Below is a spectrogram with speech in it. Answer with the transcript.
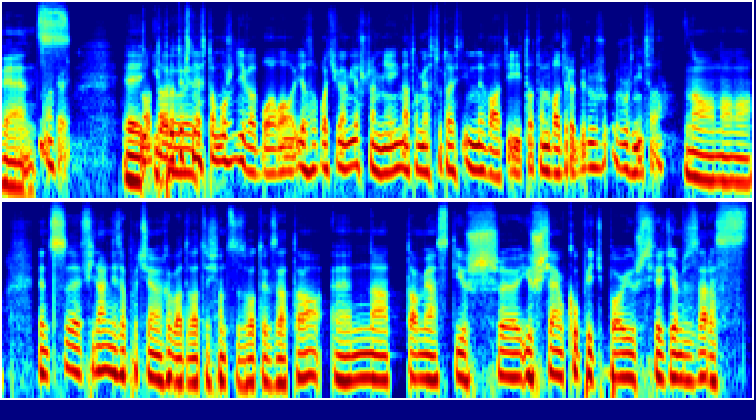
więc... Okay. Y, no teoretycznie były... jest to możliwe, bo ja zapłaciłem jeszcze mniej, natomiast tutaj jest inny VAT i to ten VAT robi róż, różnicę. No, no, no. Więc y, finalnie zapłaciłem chyba 2000 zł za to, y, natomiast już, już chciałem kupić, bo już stwierdziłem, że zaraz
